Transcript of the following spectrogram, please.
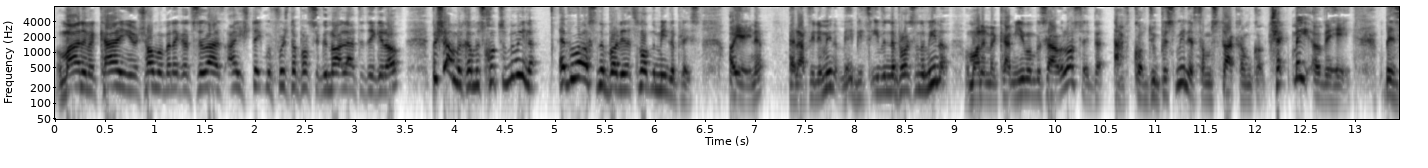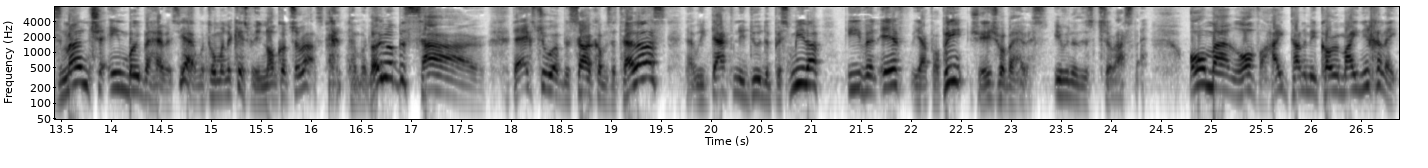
Umani mekayim yom benegat tzaras. I state before the pasuk not allowed to take it off. B'sham becomes chutz b'mila. Everywhere else in the body that's not the mila place. Oh, Ayena. And afi the mila. Maybe it's even the place in the mila. Umani mekayim yimo b'sar elosoi. But I've got to do b'smila. I'm stuck. I've got checkmate over here. Bizman she'ein boy be'eres. Yeah, we're talking about a case where you're not got tzaras. Tamad loima b'sar. The extra word b'sar comes to tell us that we definitely do the b'smila even if yafapi sheish be'eres. Even if there's tzaras there. Omar Rova, Hai Tanami Korim Mai Nichale.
